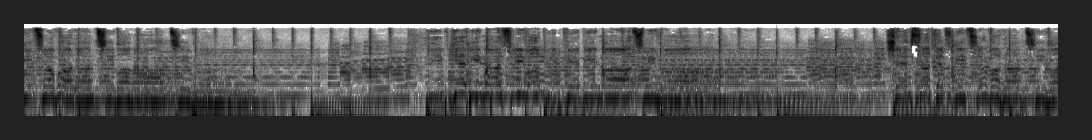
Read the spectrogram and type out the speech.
მიცავარ არცივა არცივა პიპკები მაცვივა პიპკები მაცვივა შესახებს მიცავარ არცივა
